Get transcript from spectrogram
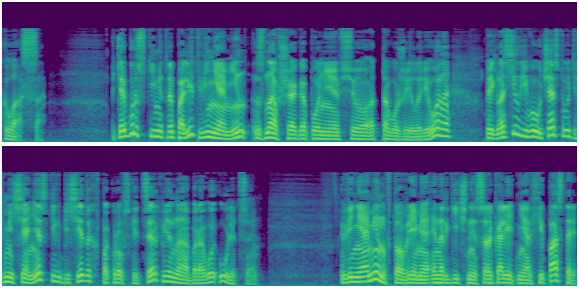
класса. Петербургский митрополит Вениамин, знавший о Гапоне все от того же Илариона, пригласил его участвовать в миссионерских беседах в Покровской церкви на Боровой улице. Вениамин, в то время энергичный сорокалетний архипастырь,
